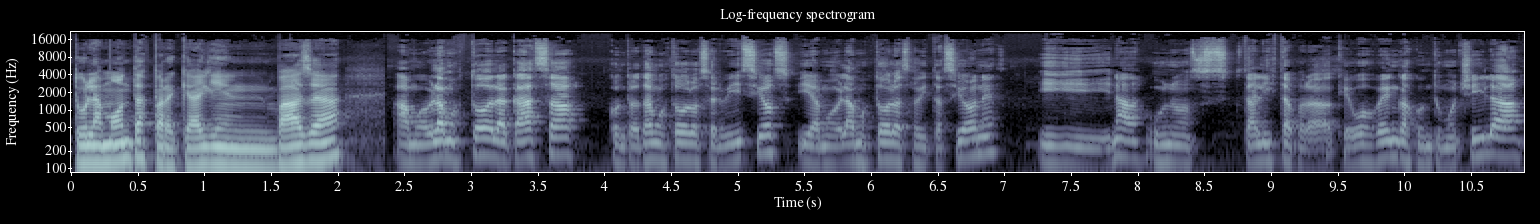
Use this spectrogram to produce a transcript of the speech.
tú la montas para que alguien vaya. Amueblamos toda la casa, contratamos todos los servicios y amueblamos todas las habitaciones. Y nada, uno está lista para que vos vengas con tu mochila,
